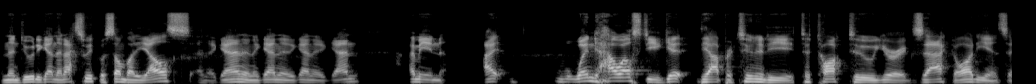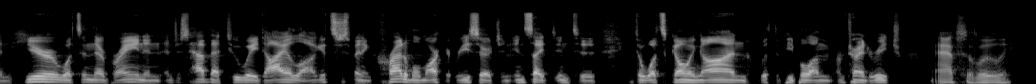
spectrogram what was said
and then do it again the next week with somebody else and again and again and again and again. I mean, I when how else do you get the opportunity to talk to your exact audience and hear what's in their brain and, and just have that two-way dialogue it's just been incredible market research and insight into into what's going on with the people i'm, I'm trying to reach Absolutely.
